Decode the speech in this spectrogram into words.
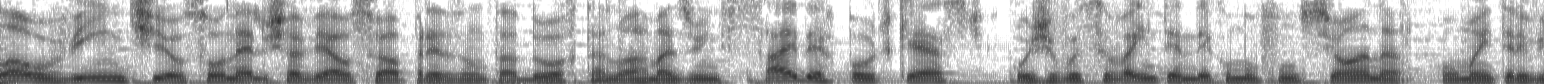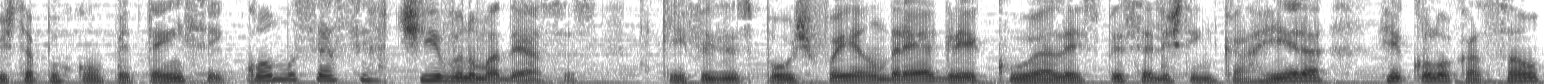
Olá, ouvinte. Eu sou o Nélio Xavier, o seu apresentador. Tá no ar mais um Insider Podcast. Hoje você vai entender como funciona uma entrevista por competência e como ser assertivo numa dessas. Quem fez esse post foi a Andrea Greco, ela é especialista em carreira, recolocação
